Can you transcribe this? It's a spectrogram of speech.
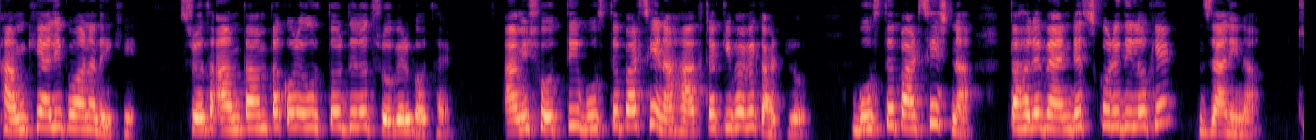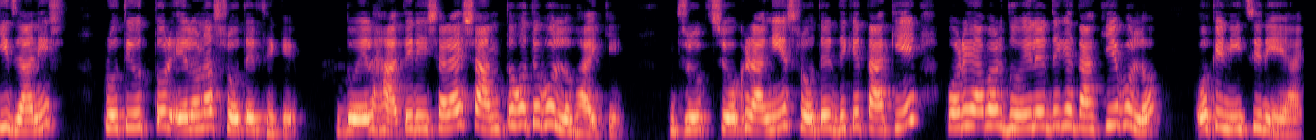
খামখেয়ালি পোয়ানা দেখে। স্রোত আমতা আমতা করে উত্তর দিল ধ্রুবের কথায়, আমি সত্যি বুঝতে পারছি না হাতটা কীভাবে কাটলো। বুঝতে পারছিস না? তাহলে ব্যান্ডেজ করে দিল কে? জানি না। কি জানিস? প্রতি উত্তর এলো না স্রোতের থেকে। দোয়েল হাতের ইশারায় শান্ত হতে বলল ভাইকে। ধ্রুব চোখ রাঙিয়ে স্রোতের দিকে তাকিয়ে পরে আবার দোয়েলের দিকে তাকিয়ে বলল, ওকে নিচে নিয়ে আয়,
